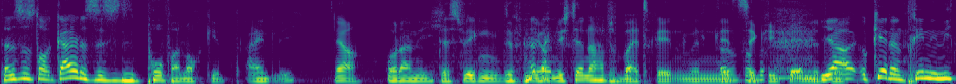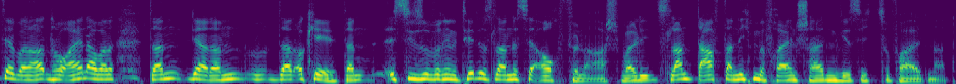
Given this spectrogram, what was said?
Dann ist es doch geil, dass es diesen Puffer noch gibt, eigentlich. Ja. Oder nicht? Deswegen dürfen wir auch nicht der NATO beitreten, wenn jetzt der Krieg beendet Ja, wird. okay, dann treten die nicht der NATO ein, aber dann, ja, dann, dann, okay, dann ist die Souveränität des Landes ja auch für den Arsch, weil das Land darf dann nicht mehr frei entscheiden, wie es sich zu verhalten hat.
